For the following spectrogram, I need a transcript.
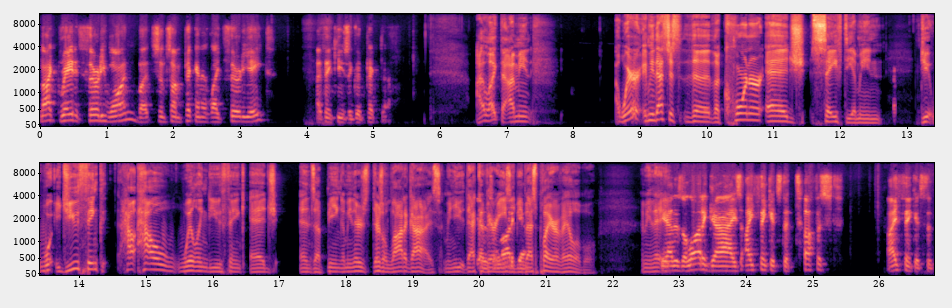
not great at 31, but since I'm picking at like 38, I think he's a good pick there. I like that. I mean, where I mean that's just the the corner edge safety. I mean, do you do you think how how willing do you think edge ends up being? I mean, there's there's a lot of guys. I mean, you that Yeah, could very easily be best player available. I mean, they, Yeah, there's a lot of guys. I think it's the toughest. I think it's the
